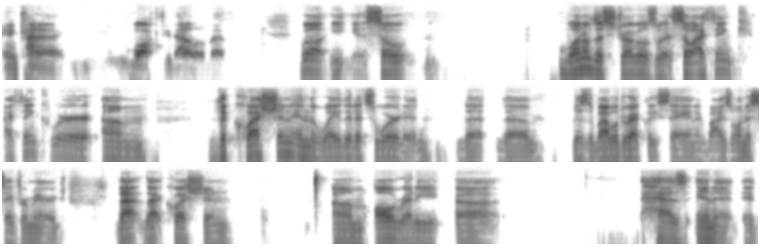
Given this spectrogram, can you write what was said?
and kind of walk through that a little bit? Well, so one of the struggles with so I think I think we're um, the question and the way that it's worded, the the does the bible directly say and advise one to save for marriage that that question um already uh has in it it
